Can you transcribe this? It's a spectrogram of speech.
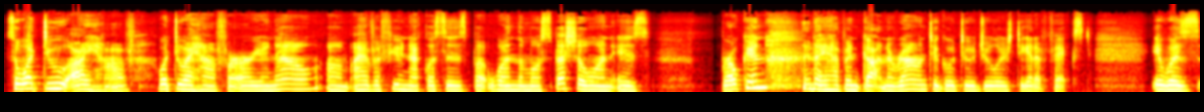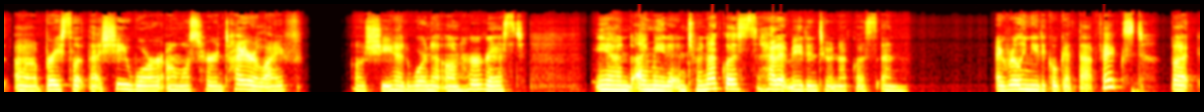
So, what do I have? What do I have for Aria now? Um, I have a few necklaces, but one, the most special one, is broken and I haven't gotten around to go to a jeweler's to get it fixed. It was a bracelet that she wore almost her entire life. Oh, she had worn it on her wrist and I made it into a necklace, had it made into a necklace, and I really need to go get that fixed. But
